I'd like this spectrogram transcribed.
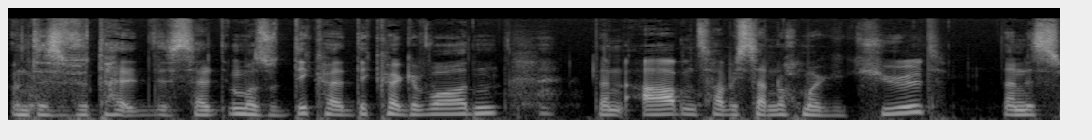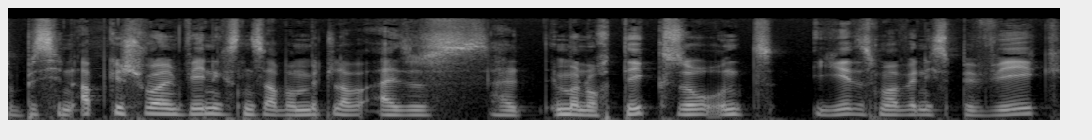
und das wird halt, das ist halt immer so dicker, dicker geworden. Dann abends habe ich es dann nochmal gekühlt. Dann ist es so ein bisschen abgeschwollen, wenigstens, aber mittlerweile, also es ist halt immer noch dick so. Und jedes Mal, wenn ich es bewege,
